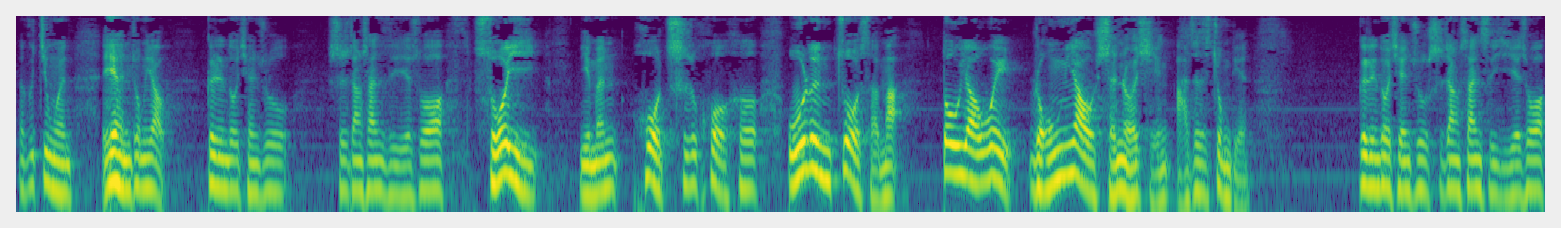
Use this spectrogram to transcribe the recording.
那个经文也很重要。哥林多前书十章三十一节说：“所以你们或吃或喝，无论做什么，都要为荣耀神而行。”啊，这是重点。哥林多前书十章三十一节说：“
